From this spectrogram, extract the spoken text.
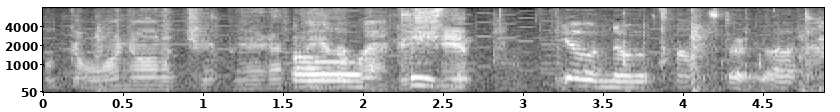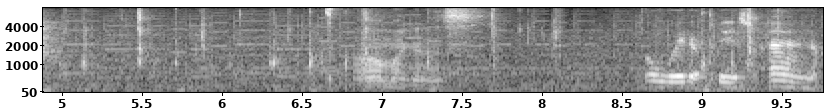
we're going on a trip in a favorite Oh, rocket please ship. You'll know that's not the start of that. Oh my goodness. Oh, wait up, please. And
